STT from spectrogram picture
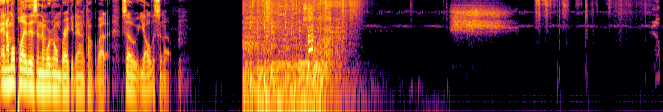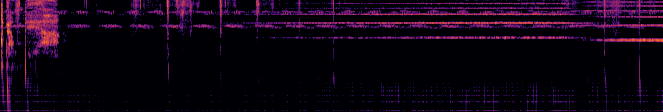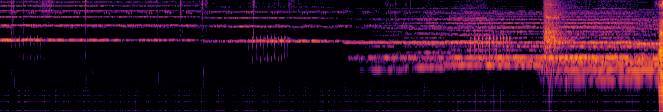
and I'm gonna play this, and then we're gonna break it down and talk about it. So y'all listen up. Stop!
